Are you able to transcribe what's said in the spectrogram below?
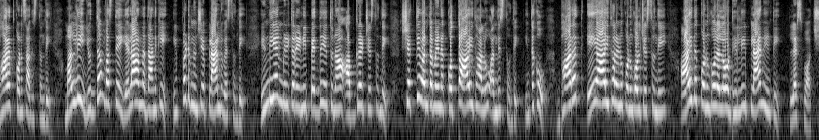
భారత్ కొనసాగిస్తుంది. మళ్ళీ యుద్ధం వస్తే ఎలా అన్న దానికి ఇప్పటి నుంచే ప్లాన్లు వేస్తుంది. ఇండియన్ మిలిటరీని పెద్ద ఎత్తున అప్గ్రేడ్ చేస్తుంది. శక్తివంతమైన కొత్త ఆయుధాలు అందిస్తుంది. ఇంతకు భారత్ ఏ ఆయుధాలను కొనుగోలు చేస్తుంది? ఆయుధ కొనుగోలులో ఢిల్లీ ప్లాన్ ఏంటి? లెట్స్ వాచ్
